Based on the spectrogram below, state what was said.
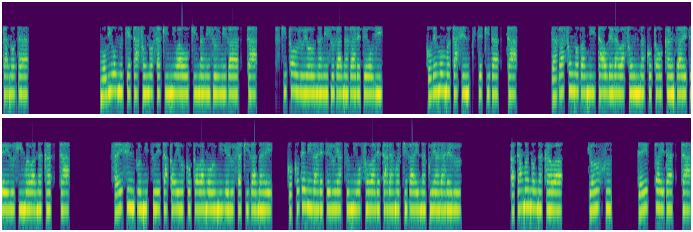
たのだ。森を抜けたその先には大きな湖があった。透き通るような水が流れており、これもまた神秘的だった。だがその場にいた俺らはそんなことを考えている暇はなかった。最深部に着いたということはもう逃げる先がない。ここで見られてる奴に襲われたら間違いなくやられる。頭の中は、恐怖、でいっぱいだった。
